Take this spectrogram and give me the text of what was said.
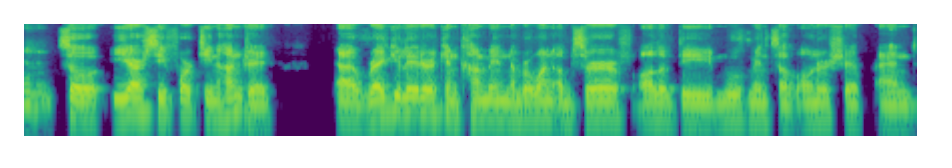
Mm-hmm. So ERC 1400, a regulator can come in, number one, observe all of the movements of ownership and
